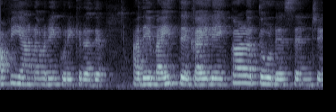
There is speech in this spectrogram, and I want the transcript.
ஆவியானவரை குறிக்கிறது. அதை வைத்து கையில் எக்காலத்தோடு சென்று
